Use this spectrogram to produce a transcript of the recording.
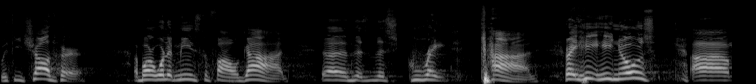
with each other about what it means to follow God, uh, this, this, great God. Right? He, he knows um,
